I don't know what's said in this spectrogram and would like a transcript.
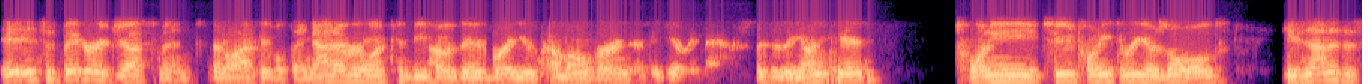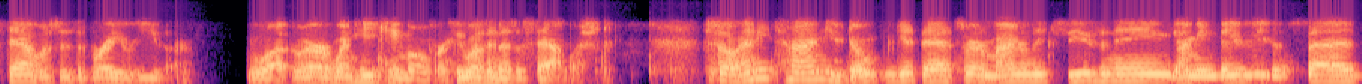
it's a bigger adjustment than a lot of people think. Not everyone can be Jose Abreu, come over and immediately max. This is a young kid, 22, 23 years old. He's not as established as Abreu either, or when he came over. He wasn't as established. So anytime you don't get that sort of minor league seasoning, I mean, they've even said,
